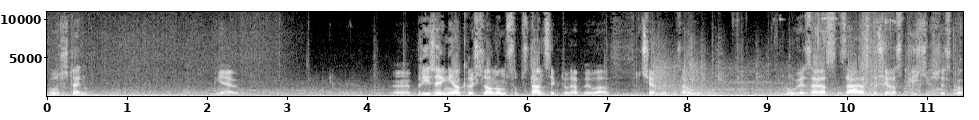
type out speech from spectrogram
Bursztyn? Nie wiem. E, bliżej nieokreśloną substancję, która była w ciemnym zaułku. Mówię, zaraz, zaraz to się rozpiździ wszystko.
